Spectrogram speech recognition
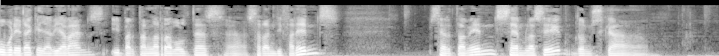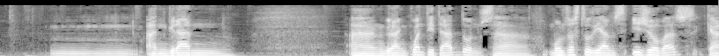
obrera que hi havia abans i per tant les revoltes uh, seran diferents. Certament sembla ser doncs, que en gran en gran quantitat doncs, eh, molts estudiants i joves que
